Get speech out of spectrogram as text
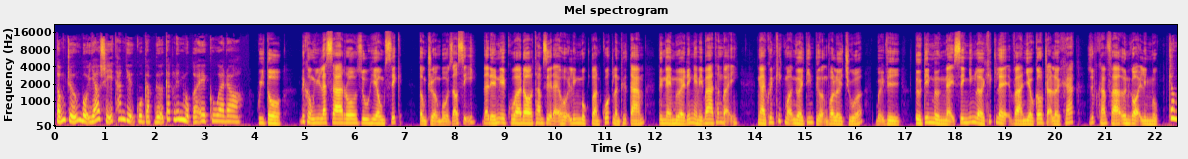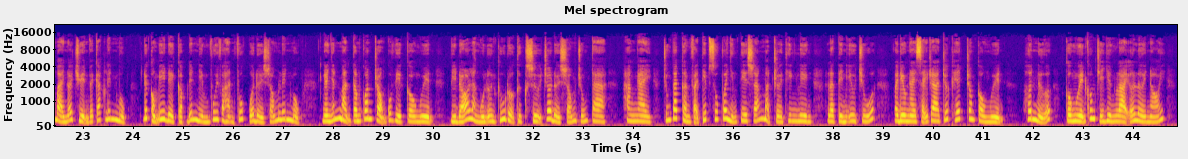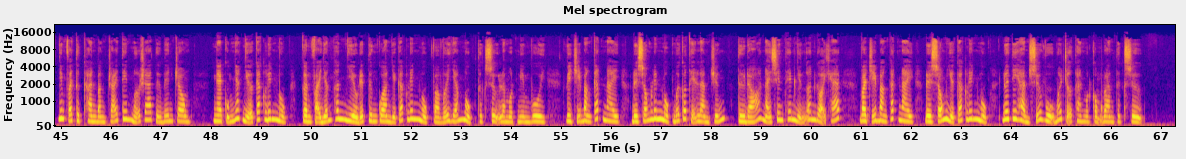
Tổng trưởng Bộ Giáo sĩ tham dự cuộc gặp gỡ các linh mục ở Ecuador. Quito, Đức Hồng Y Lazaro Sik, Tổng trưởng Bộ Giáo sĩ, đã đến Ecuador tham dự Đại hội Linh mục Toàn quốc lần thứ 8 từ ngày 10 đến ngày 13 tháng 7. Ngài khuyến khích mọi người tin tưởng vào lời Chúa, bởi vì từ tin mừng nảy sinh những lời khích lệ và nhiều câu trả lời khác giúp khám phá ơn gọi linh mục. Trong bài nói chuyện với các linh mục, Đức Cộng Y đề cập đến niềm vui và hạnh phúc của đời sống linh mục. Ngài nhấn mạnh tầm quan trọng của việc cầu nguyện, vì đó là nguồn ơn cứu độ thực sự cho đời sống chúng ta. Hàng ngày, chúng ta cần phải tiếp xúc với những tia sáng mặt trời thiêng liêng là tình yêu Chúa, và điều này xảy ra trước hết trong cầu nguyện. Hơn nữa, cầu nguyện không chỉ dừng lại ở lời nói, nhưng phải thực hành bằng trái tim mở ra từ bên trong. Ngài cũng nhắc nhở các linh mục cần phải dấn thân nhiều để tương quan giữa các linh mục và với giám mục thực sự là một niềm vui, vì chỉ bằng cách này, đời sống linh mục mới có thể làm chứng, từ đó nảy sinh thêm những ơn gọi khác, và chỉ bằng cách này, đời sống giữa các linh mục nơi thi hành sứ vụ mới trở thành một cộng đoàn thực sự.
